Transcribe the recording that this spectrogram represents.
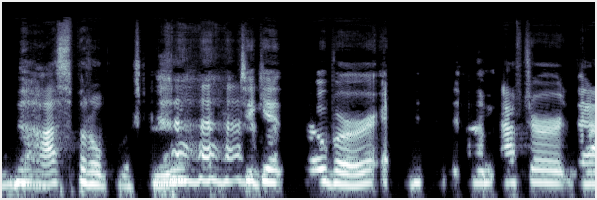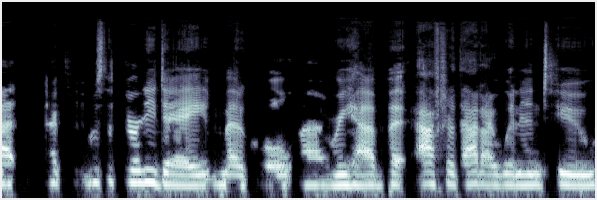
mm-hmm. hospital portion, to get sober. And um, after that actually it was a 30 day medical uh, rehab but after that i went into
